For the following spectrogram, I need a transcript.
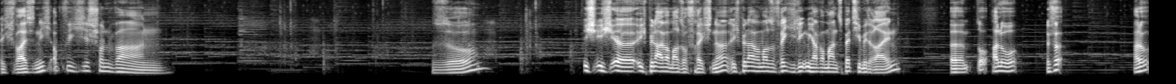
Ich weiß nicht, ob wir hier schon waren. So. Ich, ich, äh, ich bin einfach mal so frech, ne? Ich bin einfach mal so frech. Ich leg mich einfach mal ins Bett hier mit rein. Ähm, so, hallo. Hilfe. Hallo?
